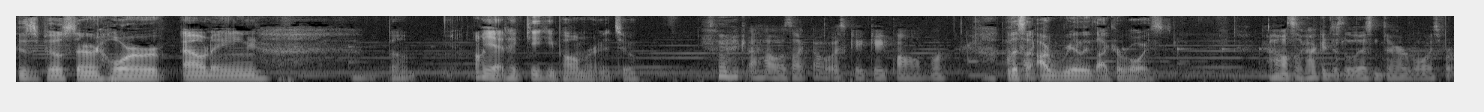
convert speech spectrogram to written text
This is Bill Stern horror outing. But, oh yeah, it had Keke Palmer in it too. I was like, oh, it's Keke Palmer. Listen, like- I really like her voice. I was like, I could just listen to her voice for.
